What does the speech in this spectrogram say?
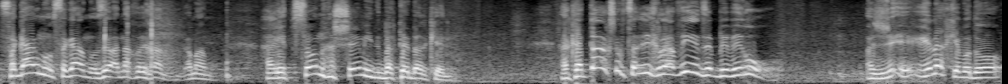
סגרנו, סגרנו, זהו, אנחנו הכנו, גמרנו. הרצון השם יתבטא דרכנו. רק אתה עכשיו צריך להביא את זה בבירור. אז ילך כבודו,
